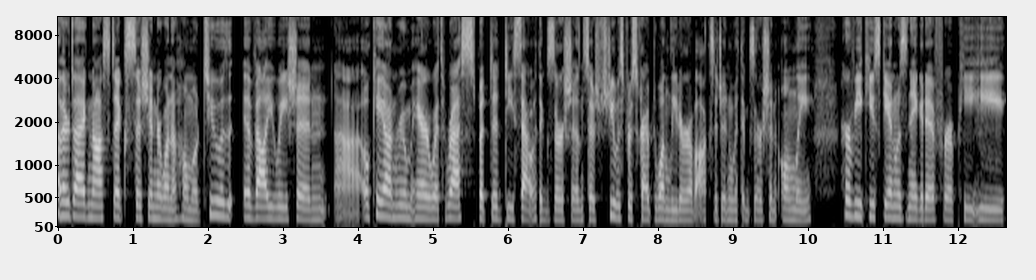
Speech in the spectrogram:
Other diagnostics, so she underwent a home O2 evaluation, uh, okay on room air with rest, but did desat with exertion. So she was prescribed one liter of oxygen with exertion only. Her VQ scan was negative for a PE.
